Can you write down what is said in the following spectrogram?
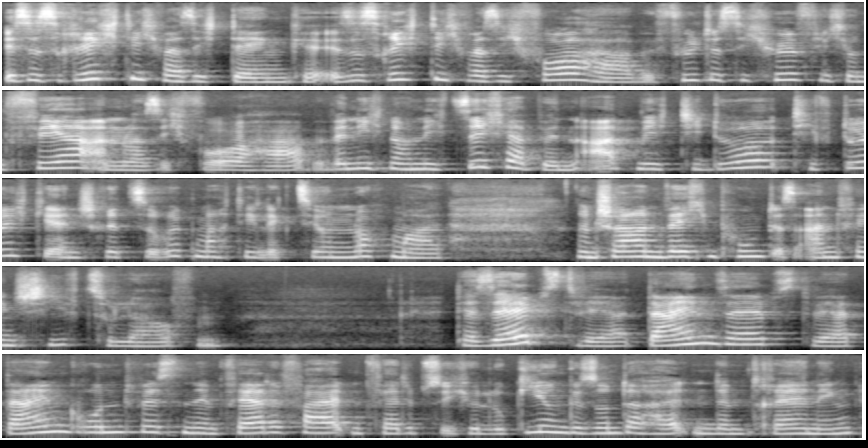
Ist es richtig, was ich denke? Ist es richtig, was ich vorhabe? Fühlt es sich höflich und fair an, was ich vorhabe? Wenn ich noch nicht sicher bin, atme ich tief durch, gehe einen Schritt zurück, mache die Lektion nochmal und schaue, an welchem Punkt es anfängt schief zu laufen. Der Selbstwert, dein Selbstwert, dein Grundwissen im Pferdeverhalten, Pferdepsychologie und gesunderhaltendem Training,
